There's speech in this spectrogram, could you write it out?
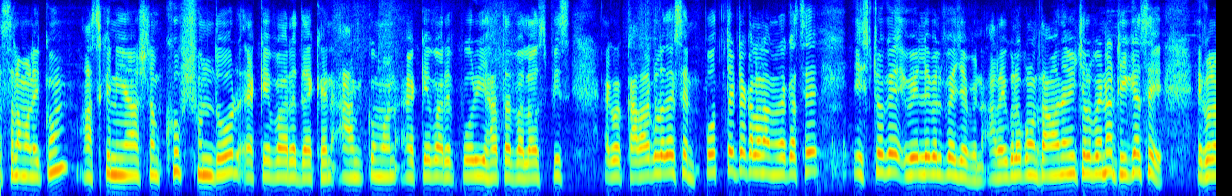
আসসালামু আলাইকুম। আজকে নিয়ে আসলাম খুব সুন্দর, একেবারে দেখেন আনকমন, একেবারে পরি হাতা ব্লাউজ পিস একবার কালারগুলো দেখছেন, প্রত্যেকটা কালার আমাদের কাছে স্টকে অ্যাভেলেবেল পেয়ে যাবেন। আর এগুলো কোনো দামাদামি চলবে না, ঠিক আছে? এগুলো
